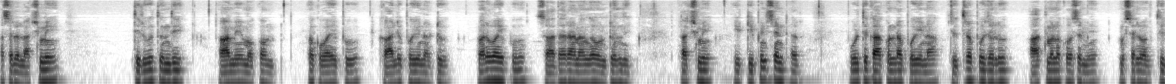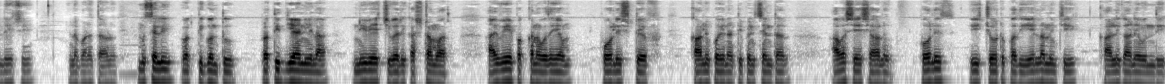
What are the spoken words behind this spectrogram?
అసలు లక్ష్మి తిరుగుతుంది. ఆమె ముఖం ఒకవైపు కాలిపోయినట్టు, మరోవైపు సాధారణంగా ఉంటుంది. లక్ష్మి ఈ టిఫిన్ సెంటర్ పూర్తి కాకుండా పోయిన చిత్రపూజలు ఆత్మల కోసమే ముసలి వ్యక్తి లేచి నిలబడతాడు. ముసలి వ్యక్తి గొంతు ప్రతిధ్యానిలా నీవే చివరి కస్టమర్. హైవే పక్కన ఉదయం పోలీస్ స్టేఫ్ కాలిపోయిన టిఫిన్ సెంటర్ అవశేషాలు. పోలీస్ ఈ చోటు పది ఏళ్ళ నుంచి ఖాళీగానే ఉంది.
